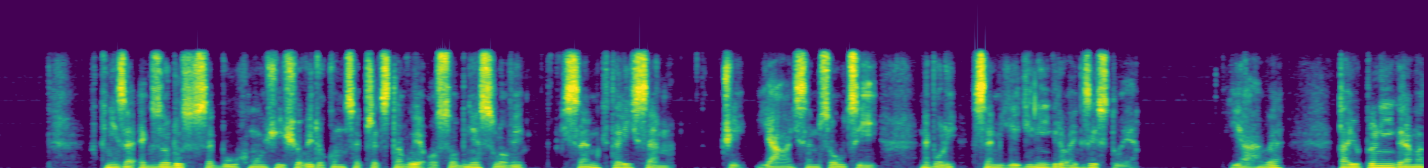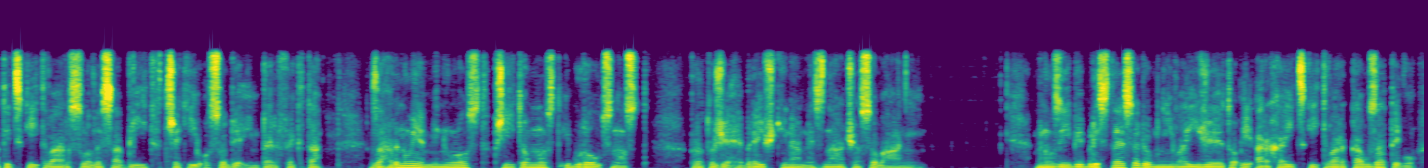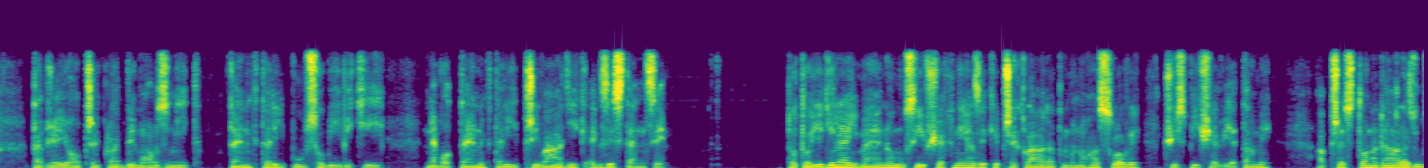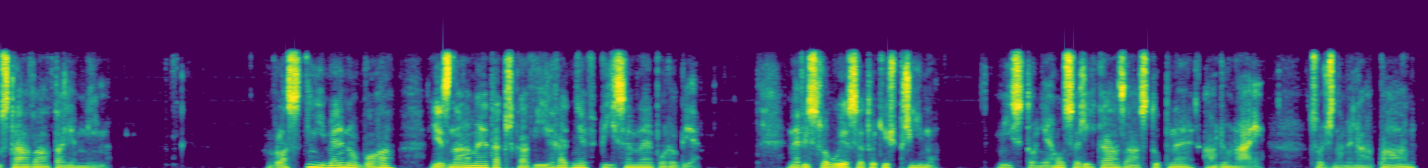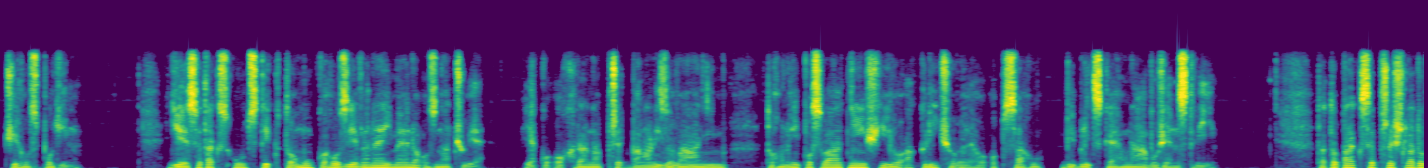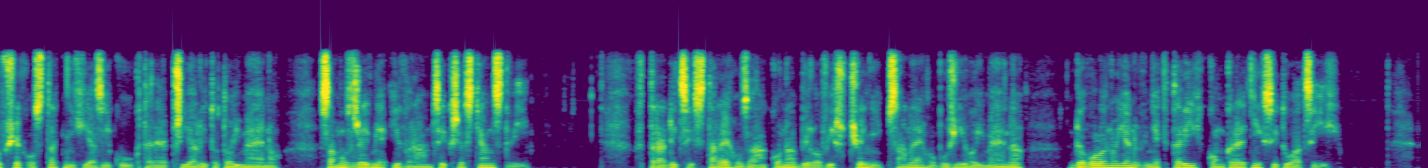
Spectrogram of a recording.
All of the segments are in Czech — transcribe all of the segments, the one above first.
V knize Exodus se Bůh Mojžíšovi dokonce představuje osobně slovy jsem, který jsem – či já jsem soucí, neboli jsem jediný, kdo existuje. Jahve, tajuplný gramatický tvar slovesa být v třetí osobě imperfekta, zahrnuje minulost, přítomnost i budoucnost, protože hebrejština nezná časování. Mnozí biblisté se domnívají, že je to i archaický tvar kauzativu, takže jeho překlad by mohl znít ten, který působí bytí, nebo ten, který přivádí k existenci – Toto jediné jméno musí všechny jazyky překládat mnoha slovy, či spíše větami, a přesto nadále zůstává tajemným. Vlastní jméno Boha je známé takřka výhradně v písemné podobě. Nevyslovuje se totiž přímo. Místo něho se říká zástupné Adonai, což znamená pán či hospodin. Děje se tak z úcty k tomu, koho zjevené jméno označuje, jako ochrana před banalizováním toho nejposvátnějšího a klíčového obsahu biblického náboženství. Tato praxe přešla do všech ostatních jazyků, které přijali toto jméno, samozřejmě i v rámci křesťanství. V tradici starého zákona bylo vyřčení psaného božího jména dovoleno jen v některých konkrétních situacích.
